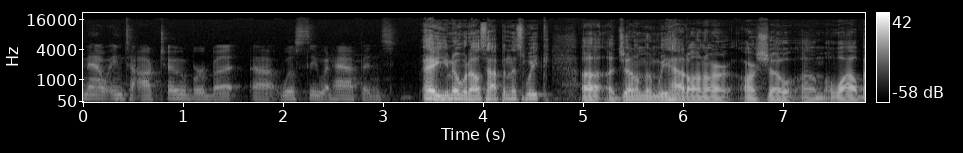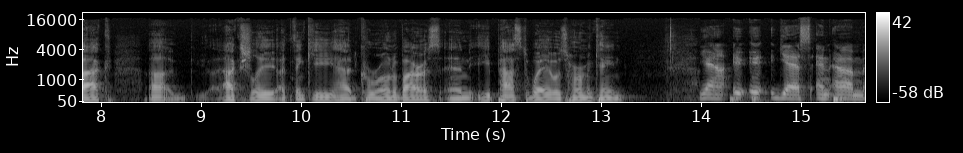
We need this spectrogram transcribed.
now into October, but uh, we'll see what happens. Hey, you know what else happened this week? Uh, a gentleman we had on our, our show um, a while back. Uh, actually, I think he had coronavirus and he passed away. It was Herman Cain. Yeah, it, it, yes, and um,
